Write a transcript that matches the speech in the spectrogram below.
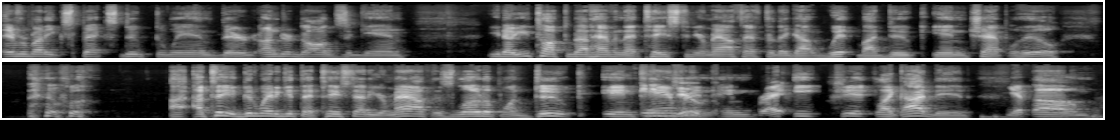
everybody expects Duke to win. They're underdogs again you know, you talked about having that taste in your mouth after they got whipped by Duke in Chapel Hill. I, will tell you, a good way to get that taste out of your mouth is load up on Duke in Cameron Duke, and right? eat shit like I did. Yep. Um.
